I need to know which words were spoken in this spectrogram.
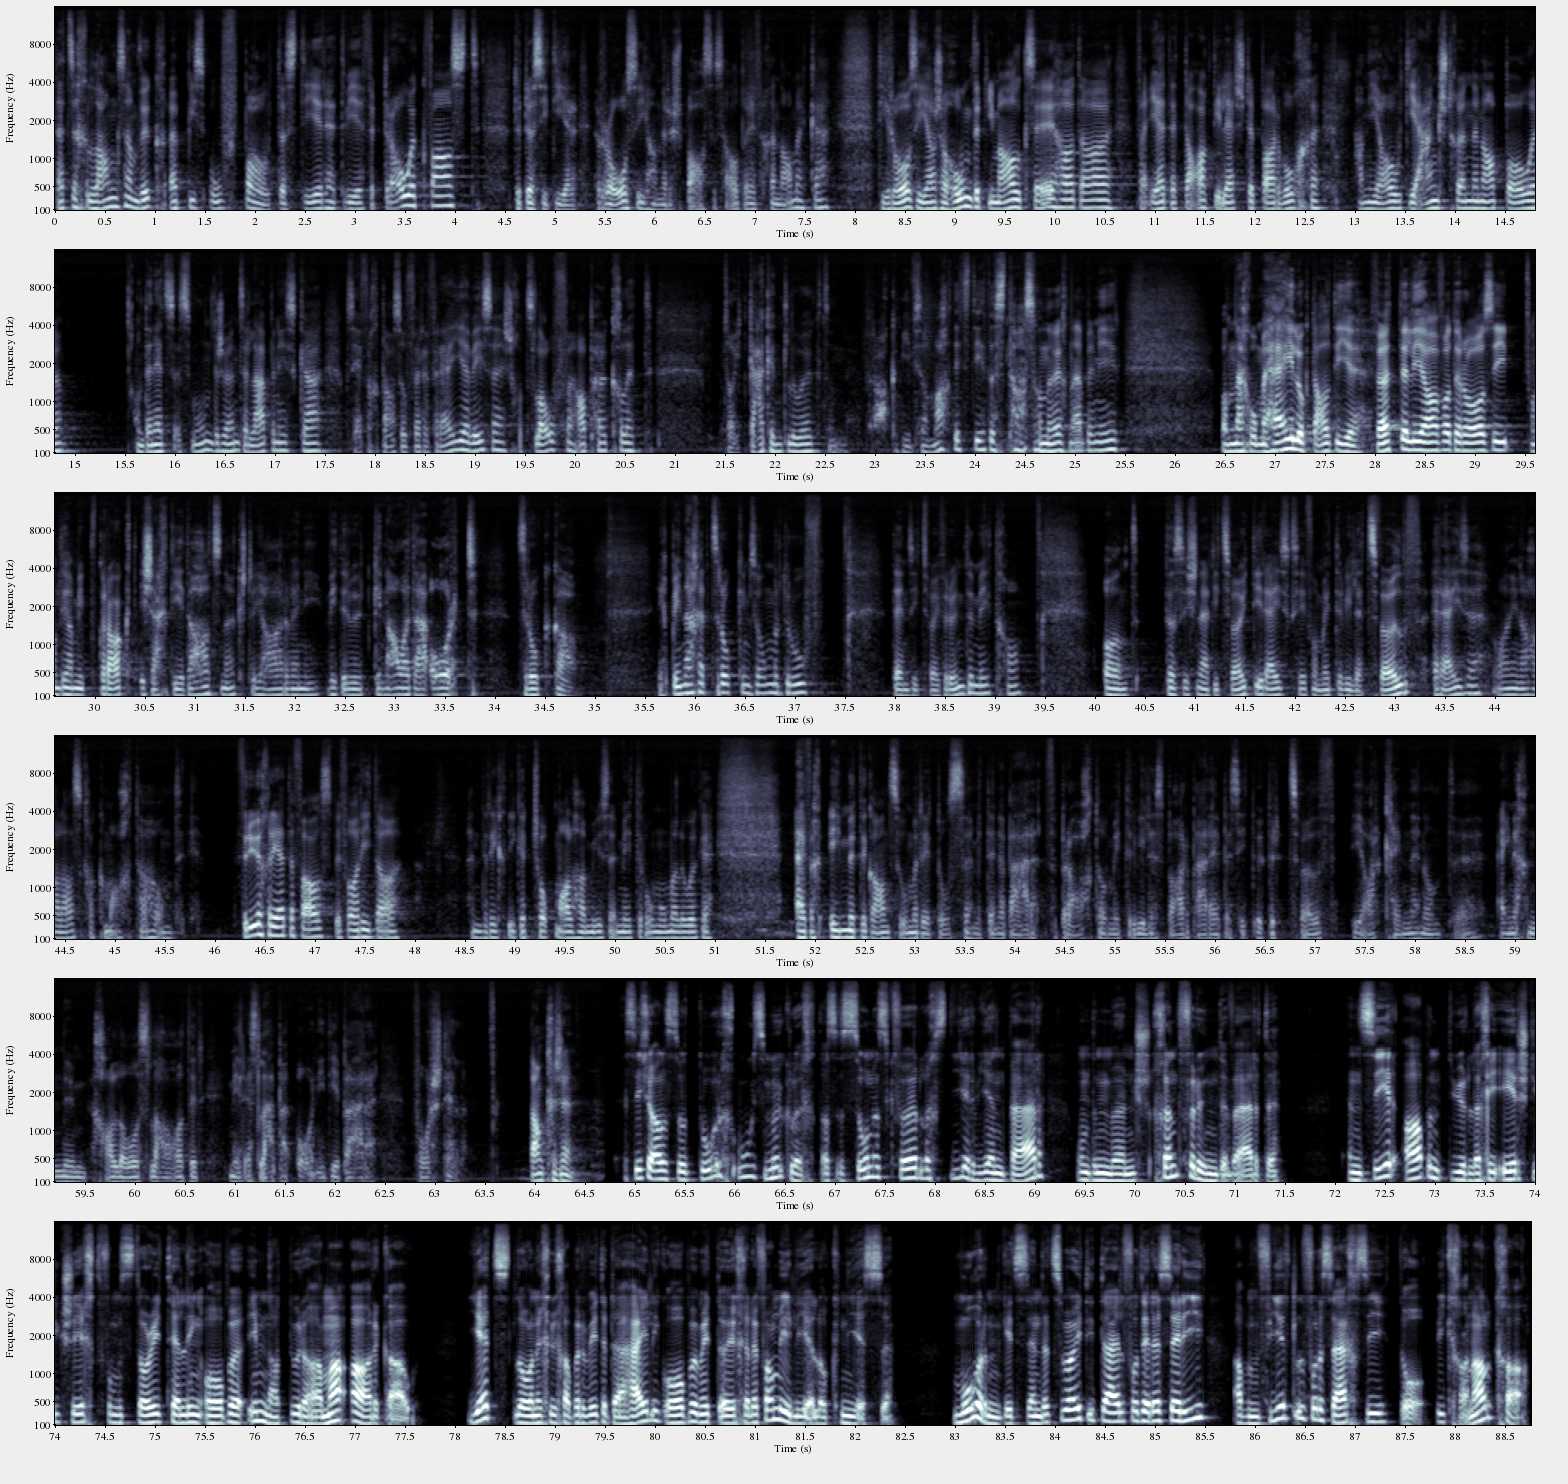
Da hat sich langsam wirklich etwas aufgebaut. Das Tier hat wie Vertrauen gefasst, dadurch dass ich die Rose, ich habe einer spaßeshalber einfach einen Namen gegeben, die Rose ja schon hunderte Mal gesehen habe, da, jeden Tag, die letzten paar Wochen, habe ich auch die Ängste abbauen und dann hat es ein wunderschönes Erlebnis gegeben, wo sie einfach da so auf einer freien Wiese zu laufen, abhöckelt, so in die Gegend schaut und fragt mich, wieso macht jetzt die das da so nah neben mir? Und dann kommt man heim, schaut all die Fotos an von der Rosi. Und ich habe mich gefragt, ist echt die da das nächste Jahr, wenn ich wieder genau an diesen Ort zurückgehen? Ich bin nachher zurück im Sommer drauf, dann sind zwei Freunde mitgekommen. Und das war dann die zweite Reise von mittlerweile zwölf Reisen, die ich nach Alaska gemacht habe. Und früher jedenfalls, bevor ich da einen richtigen Job mal haben müssen, mit rumschauen. Einfach immer den ganzen Sommer dort draussen mit diesen Bären verbracht habe. Mittlerweile ein paar Bären eben seit über zwölf Jahren kennen und äh, eigentlich nicht mehr kann loslassen oder mir ein Leben ohne die Bären vorstellen. Dankeschön. Es ist also durchaus möglich, dass ein so ein gefährliches Tier wie ein Bär und ein Mensch Freunde werden können. Eine sehr abenteuerliche erste Geschichte vom Storytelling oben im Naturama Aargau. Jetzt lohne ich euch aber wieder den Heilig oben mit eurer Familie geniessen. Morgen gibt es dann den zweiten Teil dieser Serie ab dem Viertel vor sechs hier bei Kanal K.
